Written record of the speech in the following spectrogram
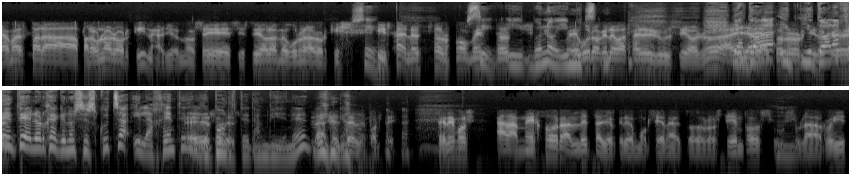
además para, para una lorquina. Yo no sé si estoy hablando con una lorquina en estos momentos. y, bueno, y seguro que le va a hacer ilusión, ¿no? y, a toda, la gente de Lorca que nos escucha y la gente del deporte también, ¿eh? La gente del deporte. Tenemos a la mejor atleta, yo creo, murciana de todos los tiempos, mm. Úrsula Ruiz,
